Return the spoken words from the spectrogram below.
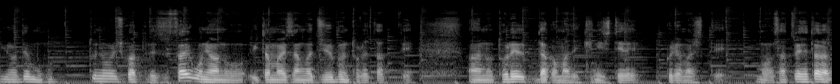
いやでも本当に美味しかったです。最後にあの板前さんが十分取れたってあの取れ高まで気にしてくれましてもう撮影下手だっ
